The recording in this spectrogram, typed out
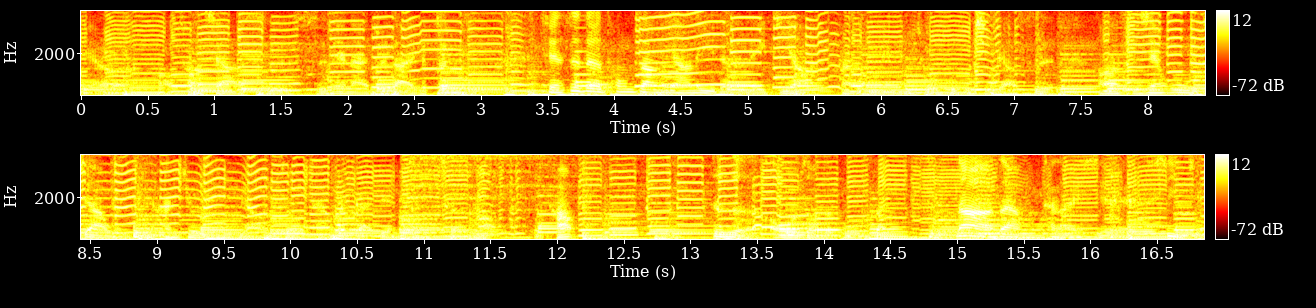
点二，好，创下是十年来最大一个增幅，显示这个通胀压力的累积啊。美联储副主席表示，啊，实现物价稳定和就业目标之后才会改变政策。哈，好，这是欧洲的部分。那在我们看到一些。细节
